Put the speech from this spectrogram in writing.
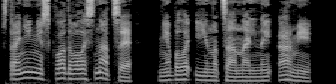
в стране не складывалась нация, не было и национальной армии.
